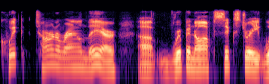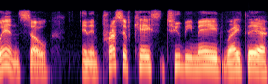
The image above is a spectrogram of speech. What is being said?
quick turnaround there, uh, ripping off six straight wins. So, an impressive case to be made right there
